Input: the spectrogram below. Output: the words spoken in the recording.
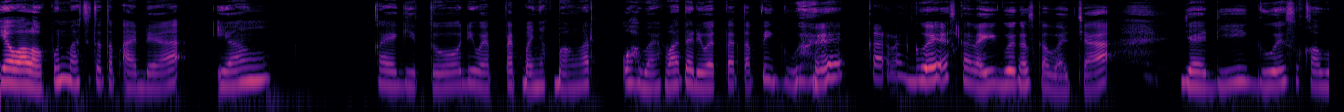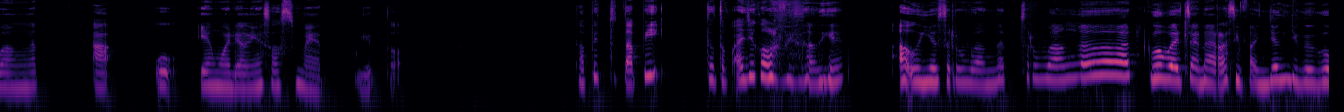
Ya walaupun masih tetap ada yang kayak gitu di Wattpad banyak banget. Wah banyak banget ya di Wattpad tapi gue karena gue sekali lagi gue nggak suka baca. Jadi gue suka banget AU yang modelnya sosmed gitu. Tapi tapi tetap aja kalau misalnya AU-nya seru banget seru banget. Gue baca narasi panjang juga gue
